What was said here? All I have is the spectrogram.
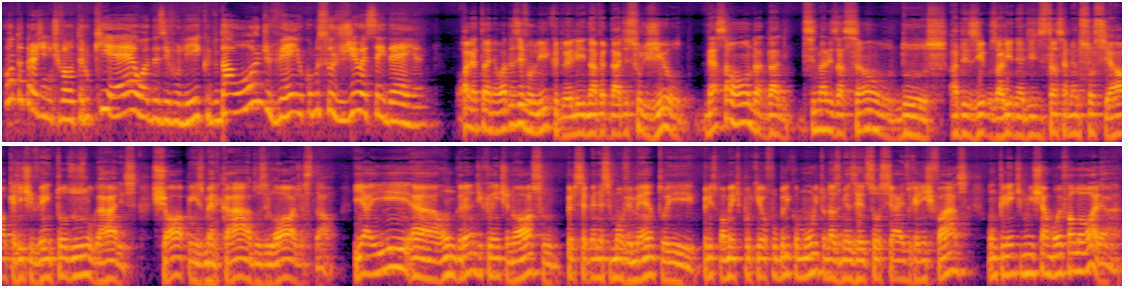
Conta pra gente, Walter, o que é o adesivo líquido, da onde veio, como surgiu essa ideia? Olha, Tânia, o adesivo líquido, ele na verdade surgiu nessa onda da sinalização dos adesivos ali, né, de distanciamento social que a gente vê em todos os lugares, shoppings, mercados e lojas tal. E aí, uh, um grande cliente nosso, percebendo esse movimento e principalmente porque eu publico muito nas minhas redes sociais o que a gente faz, um cliente me chamou e falou: Olha,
